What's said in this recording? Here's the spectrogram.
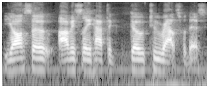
you also obviously have to go two routes with this.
